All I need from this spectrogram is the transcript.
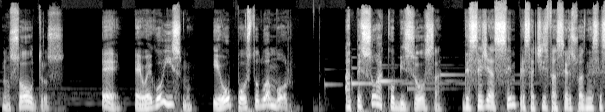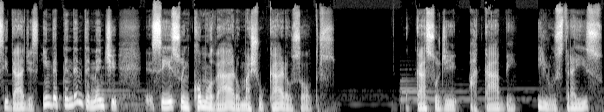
nos outros, é, é o egoísmo e é o oposto do amor. A pessoa cobiçosa deseja sempre satisfazer suas necessidades, independentemente eh, se isso incomodar ou machucar os outros. O caso de Acabe ilustra isso.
